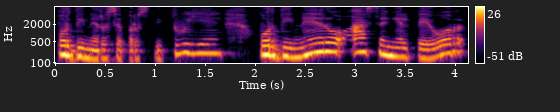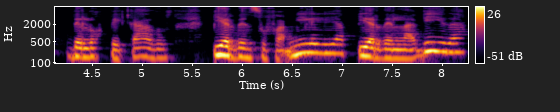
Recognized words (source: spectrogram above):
por dinero se prostituyen, por dinero hacen el peor de los pecados. Pierden su familia, pierden la vida.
